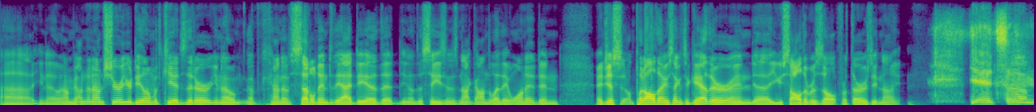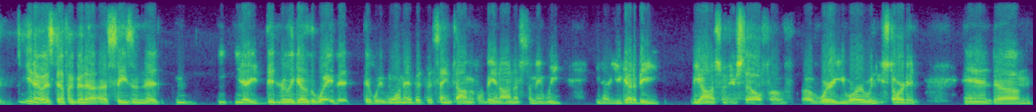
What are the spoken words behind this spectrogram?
Uh, you know, I'm, I'm, I'm sure you're dealing with kids that are, you know, have kind of settled into the idea that you know the season has not gone the way they wanted, and it just put all those things together, and uh, you saw the result for Thursday night. Yeah, it's um, you know, it's definitely been a, a season that you know you didn't really go the way that that we wanted, but at the same time, if we're being honest, I mean, we, you know, you got to be be honest with yourself of of where you were when you started, and um,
